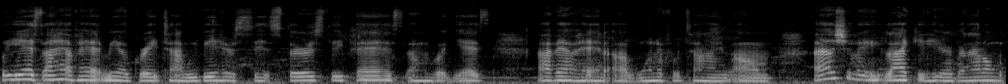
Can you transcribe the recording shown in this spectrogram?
But yes, I have had me a great time. We've been here since Thursday past. Um, but yes, I've had a wonderful time. Um, I actually like it here, but I don't,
